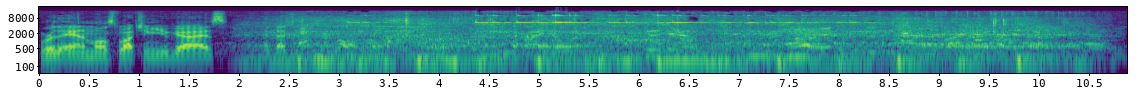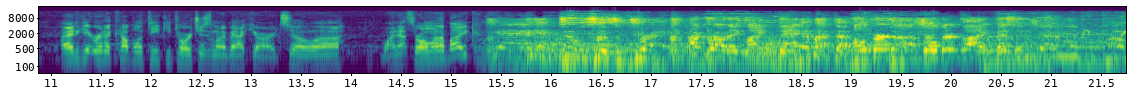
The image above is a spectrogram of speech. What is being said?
We're the animals watching you guys, and that's. I had to get rid of a couple of tiki torches in my backyard, so uh, why not throw them on a bike? And twos was a drag. Our crowd ain't like that. They wrapped up over the shoulder like messenger.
